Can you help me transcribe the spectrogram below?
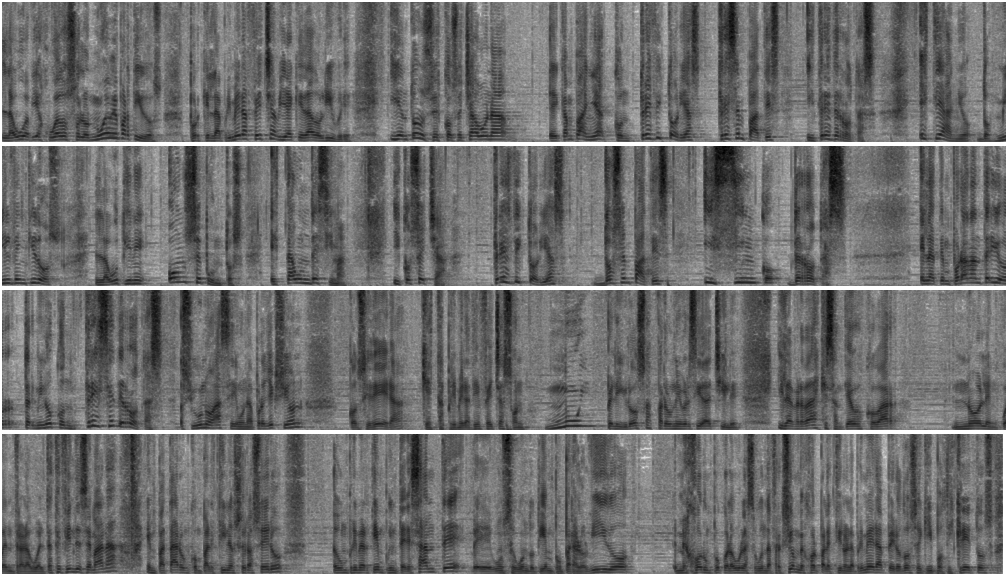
la U había jugado solo nueve partidos, porque en la primera fecha había quedado libre. Y entonces cosechaba una eh, campaña con tres victorias, tres empates y tres derrotas. Este año, 2022, la U tiene 11 puntos, está undécima y cosecha tres victorias, dos empates y cinco derrotas. En la temporada anterior terminó con 13 derrotas. Si uno hace una proyección, considera que estas primeras 10 fechas son muy peligrosas para la Universidad de Chile. Y la verdad es que Santiago Escobar no le encuentra la vuelta. Este fin de semana empataron con Palestina 0 a 0. Un primer tiempo interesante, eh, un segundo tiempo para el olvido. Mejor un poco la U la segunda fracción, mejor Palestino en la primera, pero dos equipos discretos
